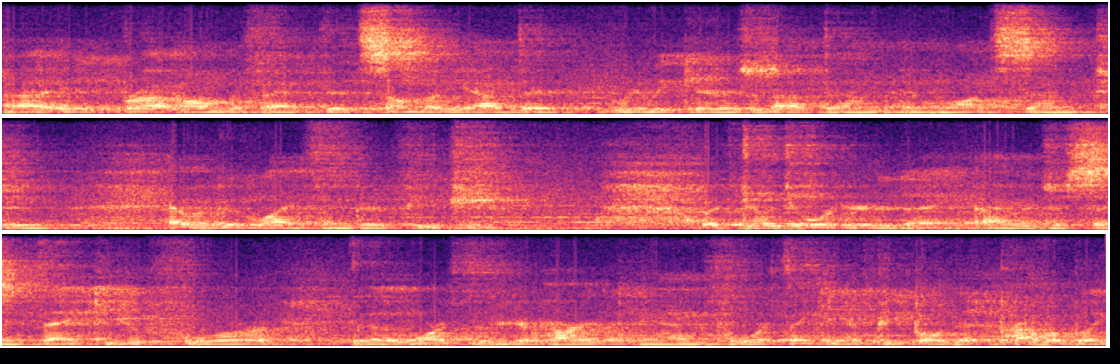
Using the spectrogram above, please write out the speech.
uh, it brought home the fact that somebody out there really cares about them and wants them to have a good life and good future. If Jojo were here today, I would just say thank you for the warmth of your heart and for thinking of people that probably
